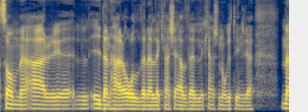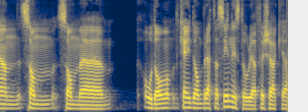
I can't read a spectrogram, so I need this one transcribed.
som är i den här åldern eller kanske äldre eller kanske något yngre. Men som, som eh, och då kan ju de berätta sin historia, försöka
